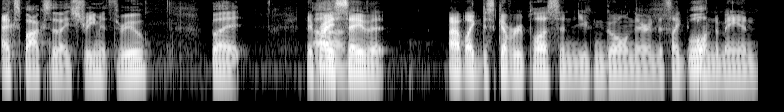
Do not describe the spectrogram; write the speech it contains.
Xbox that I stream it through, but They probably Um, save it. I have like Discovery Plus, and you can go on there, and it's like Well, on demand.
